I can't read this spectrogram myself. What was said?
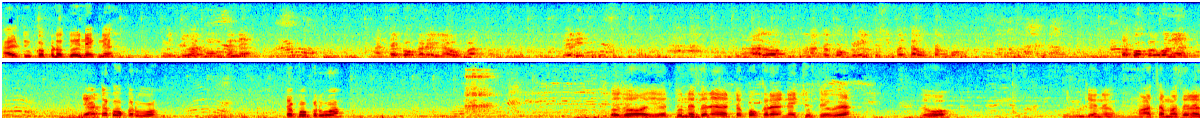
હાલ તું કપડાં ધોઈ નાખ ને. એટલી વારમાં હું છે ને આ ટકો કરાવીને આવું પાછો. રેડી હાલો હમણાં ટકો કરીને પછી બતાવું ટકો. ટકો કરવો ને? ક્યાં ટકો કરવો? ટકો કરવો? તો જો, એ તું છે ને ટકો કરાવી નાખ્યો છે હવે. જુઓ. એમ કે ને, માથામાં છે ને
